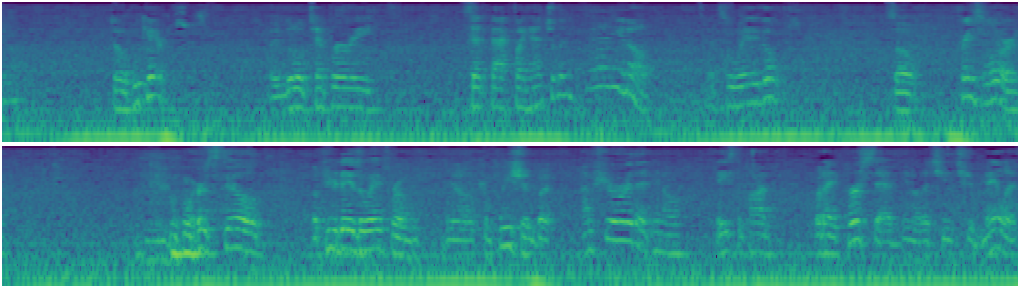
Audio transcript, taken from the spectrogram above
you know. So who cares? A little temporary setback financially? Eh, you know, that's the way it goes. So, praise the Lord. We're still a few days away from, you know, completion, but I'm sure that, you know, based upon what I first said, you know, that she should mail it,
